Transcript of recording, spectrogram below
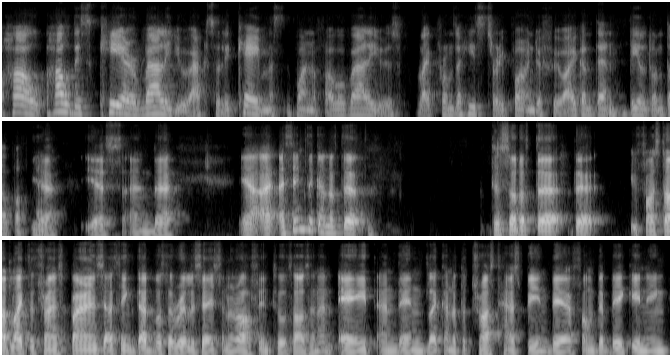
how how this care value actually came as one of our values, like from the history point of view? I can then build on top of that. Yeah, yes, and uh, yeah, I, I think the kind of the the sort of the the if I start like the transparency, I think that was the realization roughly in 2008, and then like kind of the trust has been there from the beginning.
